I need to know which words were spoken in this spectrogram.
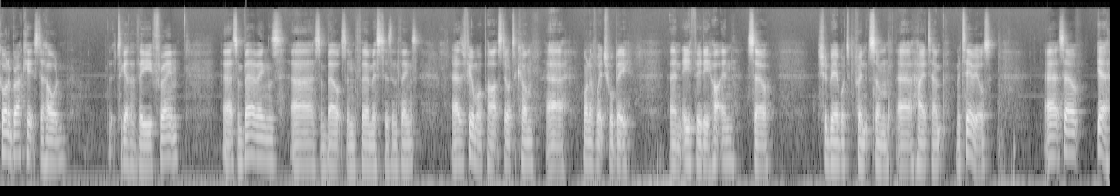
corner brackets to hold together the frame. Uh, some bearings, uh, some belts and thermistors and things. Uh, there's a few more parts still to come, uh, one of which will be an E3D hot end, so should be able to print some higher temp materials. Uh, so yeah,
